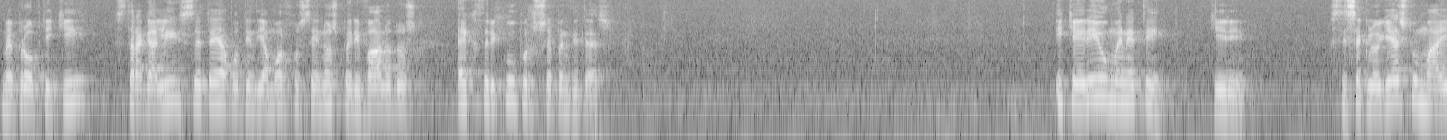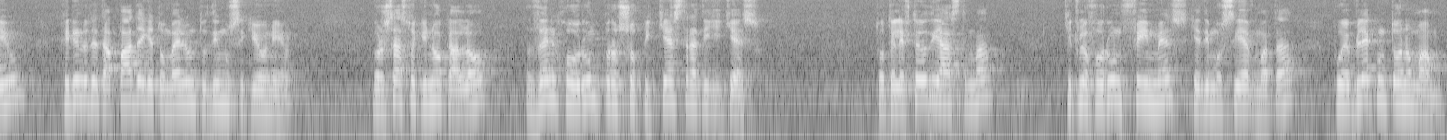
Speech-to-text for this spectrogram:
με προοπτική στραγγαλίζεται από την διαμόρφωση ενός περιβάλλοντος εχθρικού προς τους επενδυτές. Η κερίου μενετή, κύριοι. Στις εκλογές του Μαΐου κρίνονται τα πάντα για το μέλλον του Δήμου Σικιονίων. Μπροστά στο κοινό καλό δεν χωρούν προσωπικές στρατηγικές. Το τελευταίο διάστημα κυκλοφορούν φήμες και δημοσιεύματα που εμπλέκουν το όνομά μου.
